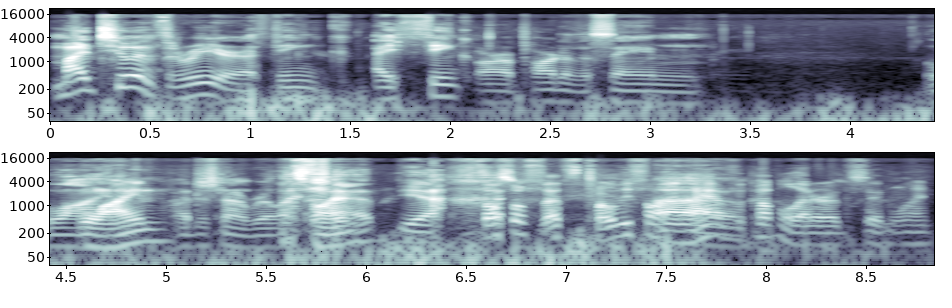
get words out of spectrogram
my two and three are I think I think are a part of the same line. Line? I just not realized that. Yeah. It's also that's totally fine. I have uh, a couple that are on the same line.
